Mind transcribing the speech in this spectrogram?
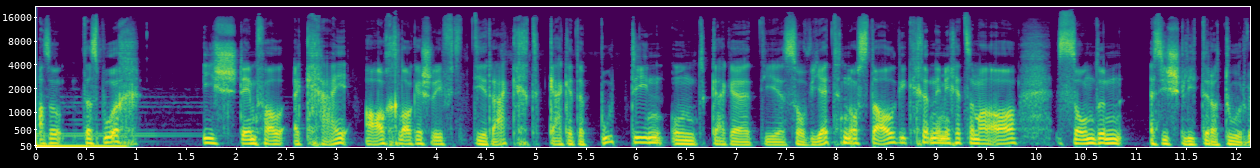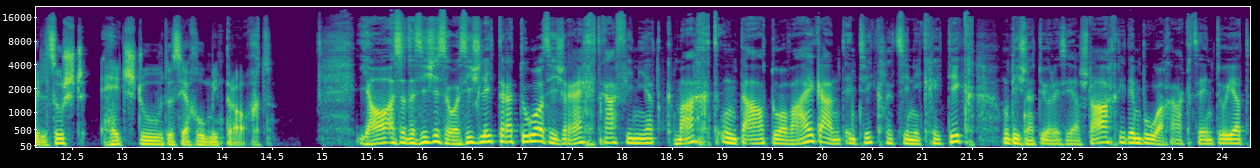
Also, das Buch ist in dem Fall keine Anklageschrift direkt gegen den Putin und gegen die Sowjetnostalgiker, nehme ich jetzt einmal an, sondern es ist Literatur, weil sonst hättest du das ja kaum mitgebracht. Ja, also das ist so. Es ist Literatur, es ist recht raffiniert gemacht und Arthur Weigand entwickelt seine Kritik und ist natürlich sehr stark in dem Buch akzentuiert.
